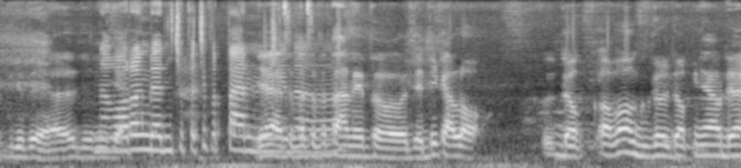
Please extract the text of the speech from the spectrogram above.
gitu ya. Jadi enam orang dan cepet-cepetan ya gitu. cepet-cepetan itu jadi kalau dok apa Google Doc-nya udah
